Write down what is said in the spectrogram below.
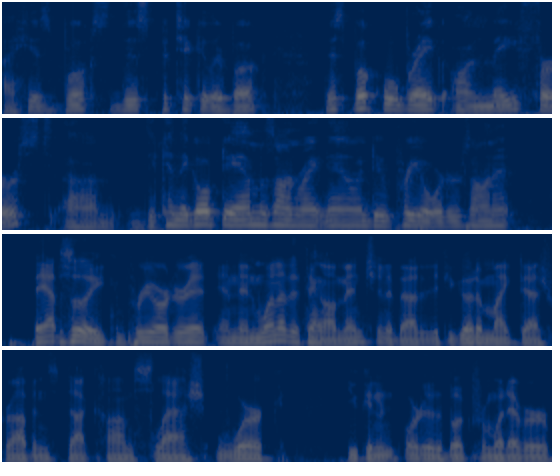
uh, his books, this particular book. This book will break on May 1st. Um, can they go up to Amazon right now and do pre orders on it? They absolutely can pre-order it. And then one other thing. I'll mention about it: if you go to mike-robbins.com/work, you can order the book from whatever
